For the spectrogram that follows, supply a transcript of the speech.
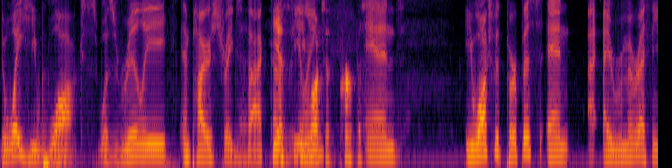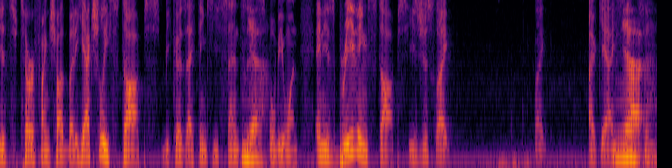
The way he walks was really Empire Strikes Yeah. Back He, kind has, of he walks with purpose. and he walks with purpose and I, I remember I think it's a terrifying shot, but he actually stops because I think he senses Yeah. Obi Wan and his breathing stops. He's just like like okay, I Yeah. sense him.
